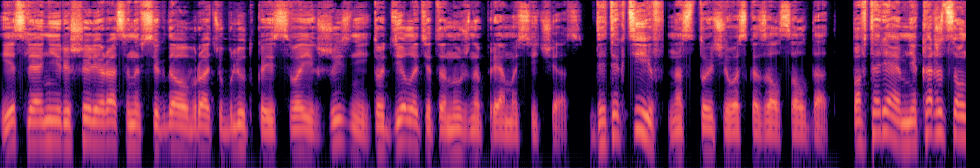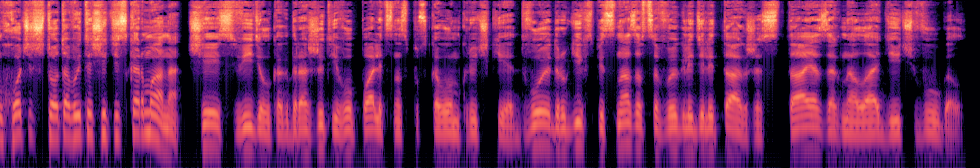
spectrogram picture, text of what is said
Если они решили раз и навсегда убрать ублюдка из своих жизней, то делать это нужно прямо сейчас. «Детектив!» – настойчиво сказал солдат. Повторяю, мне кажется, он хочет что-то вытащить из кармана. Чейз видел, как дрожит его палец на спусковом крючке. Двое других спецназовцев выглядели так же. Стая загнала дичь в угол.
